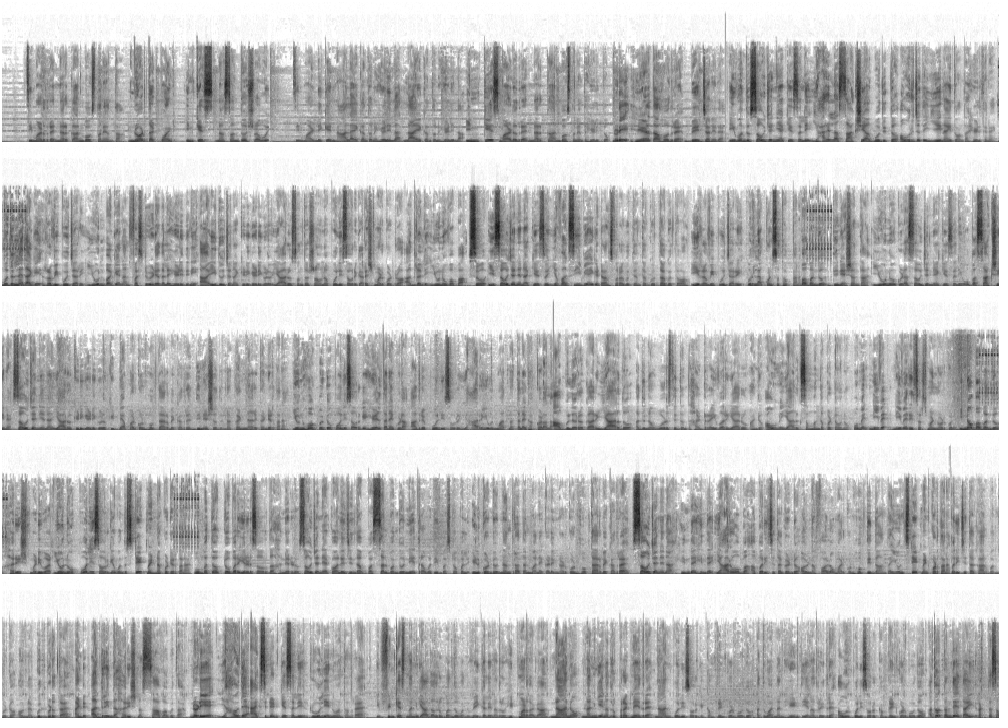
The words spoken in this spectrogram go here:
ಮಾಡಿದ್ರೆ ನರಕ ಅನುಭವಿಸ್ತಾನೆ ಅಂತ. Note that point in case. ನಾ ಸಂತೋಷ್ ರಾವು ಸಿ ಮಾಡ್ಲಿಕ್ಕೆ ನಾಲಾಯಕ್ ಅಂತಾನು ಹೇಳಿಲ್ಲ, ಲಾಯಕ್ ಅಂತಾನು ಹೇಳಿಲ್ಲ. ಇನ್ ಕೇಸ್ ಮಾಡಿದ್ರೆ ನರ್ಕ ಅನ್ಭವಿಸ್ತಾನೆ ಅಂತ ಹೇಳಿದ್ದು. ನೋಡಿ, ಹೇಳ್ತಾ ಹೋದ್ರೆ ಬೇಜಾನಿದೆ. ಈ ಒಂದು ಸೌಜನ್ಯ ಕೇಸಲ್ಲಿ ಯಾರೆಲ್ಲ ಸಾಕ್ಷಿ ಆಗ್ಬೋದಿತ್ತು ಅವ್ರ ಜೊತೆ ಏನಾಯ್ತು ಅಂತ ಹೇಳ್ತೇನೆ. ಮೊದಲನೇದಾಗಿ ರವಿ ಪೂಜಾರಿ. ಇವನ್ ಬಗ್ಗೆ ನಾನು ಫಸ್ಟ್ ವಿಡಿಯೋದಲ್ಲೇ ಹೇಳಿದೀನಿ ಆ ಐದು ಜನ ಕಿಡಿಗೇಡಿಗಳು ಯಾರು ಸಂತೋಷ್ ರಾವ್ನ ಪೊಲೀಸ್ ಅವರಿಗೆ ಅರೆಸ್ಟ್ ಮಾಡ್ಕೊಟ್ರೋ ಅದ್ರಲ್ಲಿ ಇವನು ಒಬ್ಬ. ಸೊ ಈ ಸೌಜನ್ಯನ ಕೇಸ್ ಯಾವಾಗ ಸಿಬಿಐಗೆ ಟ್ರಾನ್ಸ್ಫರ್ ಆಗುತ್ತೆ ಅಂತ ಗೊತ್ತಾಗುತ್ತೋ, ಈ ರವಿ ಪೂಜಾರಿ ಉರ್ಲಾಕೊಂಡ್ ಸತ್ ಹೋಗ್ತಾನೆ ಒಬ್ಬ ಬಂದು ದಿನೇಶ್ ಅಂತ, ಇವನು ಕೂಡ ಸೌಜನ್ಯ ಕೇಸಲ್ಲಿ ಒಬ್ಬ ಸಾಕ್ಷಿನೇ. ಸೌಜನ್ಯನ ಯಾರು ಕಿಡಿಗೇಡಿಗಳು ಕಿಡ್ನಾಪ್ ಮಾಡ್ಕೊಂಡು ಹೋಗ್ತಾ ಇರ್ಬೇಕಾದ್ರೆ ದಿನೇಶ್ ಅದನ್ನ ಕಣ್ಣಾರೆ ಕಂಡಿರ್ತಾನೆ. ಇವ್ನು ಹೋಗ್ಬಿಟ್ಟು ಪೊಲೀಸ್ ಅವ್ರಿಗೆ ಹೇಳ್ತಾನೆ ಕೂಡ, ಆದ್ರೆ ಪೊಲೀಸ್ ಅವರು ಯಾರು ಇವನ್ ಮಾತನ್ನ ತಲೆಗೆ ಹಾಕೊಳ್ಳಲ್ಲ ಆ ಬುಲೆರೋ ಕಾರ್ ಯಾರ್ದೋ ಅದನ್ನ ಓಡಿಸ್ತಿದ್ದಂತಹ ಡ್ರೈವರ್ ಯಾರು ಅಂಡ್ ಅವನು ಯಾರಿಗೆ ಸಂಬಂಧಪಟ್ಟವನು, ಒಮ್ಮೆ ನೀವೇ ನೀವೇ ರಿಸರ್ಚ್ ಮಾಡಿ ನೋಡ್ಕೊಳ್ಳಿ. ಇನ್ನೊಬ್ಬ ಬಂದು ಹರೀಶ್ ಮಡಿವಾಳ್, ಇವನು ಪೊಲೀಸ್ ಅವ್ರಿಗೆ ಒಂದು ಸ್ಟೇಟ್ಮೆಂಟ್ನ ಕೊಟ್ಟಿರ್ತಾನೆ. ಒಂಬತ್ತು ಅಕ್ಟೋಬರ್ ಎರಡ್ ಸಾವಿರದ ಹನ್ನೆರಡು. ಸೌಜನ್ಯ ಕಾಲೇಜಿಂದ ಬಸ್ ಅಲ್ಲಿ ಬಂದು ನೇತ್ರಾವತಿ ಬಸ್ ಸ್ಟಾಪ್ ಅಲ್ಲಿ ಇಳ್ಕೊಂಡು ನಂತರ ತನ್ನ ಮನೆ ಕಡೆಗೆ ನಡ್ಕೊಂಡು ಹೋಗ್ತಾ ಇರ್ಬೇಕಾದ್ರೆ ಸೌಜನ್ಯನ ಹಿಂದೆ ಹಿಂದೆ ಯಾರೋ ಒಬ್ಬ ಅಪರಿಚಿತ ಗಂಡು ಅವಳನ್ನ ಫಾಲೋ ಮಾಡ್ಕೊಂಡು ಹೋಗ್ತಿದ್ದ ಅಂತ ಇವನ್ ಸ್ಟೇಟ್ಮೆಂಟ್ ಕೊಡ್ತಾನೆ. ಅಪರಿಚಿತ ಕಾರ್ ಬಂದ್ಬಿಟ್ಟು ಅವನ್ನ ಗುದ್ಬಿಡುತ್ತೆ ಅಂಡ್ ಅದರಿಂದ ಹರೀಶ್ನ ಸಾವಾಗುತ್ತೆ. ನೋಡಿ, ಯಾವುದೇ ಆಕ್ಸಿಡೆಂಟ್ ಕೇಸ್ ಅಲ್ಲಿ ರೂಲ್ ಏನು ಅಂತಂದ್ರೆ ಇಫ್ ಇನ್ ಕೇಸ್ ನನ್ಗೆ ಯಾವ್ದಾದ್ರು ಬಂದು ಒಂದು ವೆಹಿಕಲ್ ಏನಾದ್ರು ಹಿಟ್ ಮಾಡಿದಾಗ, ನಾನು ನನ್ಗೇನಾದ್ರೂ ಪ್ರಜ್ಞೆ ಇದ್ರೆ ನಾನ್ ಪೊಲೀಸ್ ಅವ್ರಿಗೆ ಕಂಪ್ಲೇಂಟ್ ಕೊಡ್ಬೋದು, ಅಥವಾ ನನ್ನ ಹೆಂಡತಿ ಏನಾದ್ರು ಇದ್ರೆ ಅವ್ರು ಪೊಲೀಸ್ ಅವರು ಕಂಪ್ಲೇಂಟ್ ಕೊಡ್ಬೋದು. ಅಥವಾ ತಂದೆ ತಾಯಿ ರಕ್ತ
